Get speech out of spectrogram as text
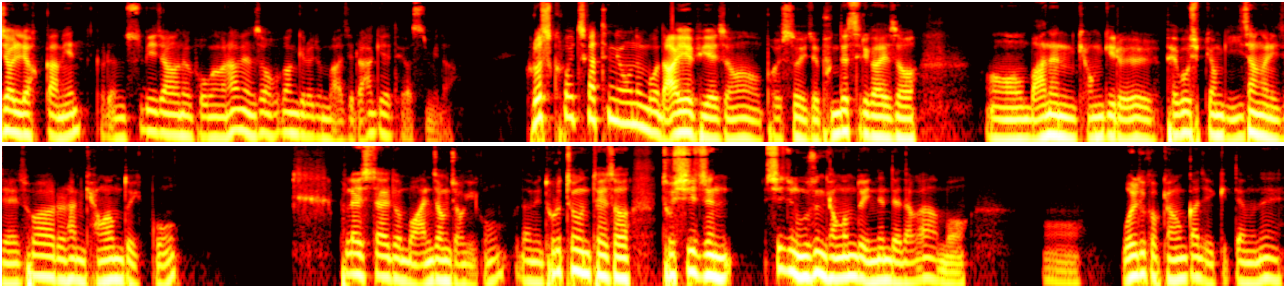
전력감인 그런 수비 자원을 보강을 하면서 후반기를 좀 맞이를 하게 되었습니다. 그로스크로이츠 같은 경우는 뭐 나이에 비해서 벌써 이제 분데스리가에서 어, 많은 경기를 150경기 이상을 이제 소화를 한 경험도 있고 플레이 스타일도 뭐 안정적이고 그다음에 도르트문트에서 두 시즌 시즌 우승 경험도 있는 데다가 뭐 어, 월드컵 경험까지 있기 때문에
